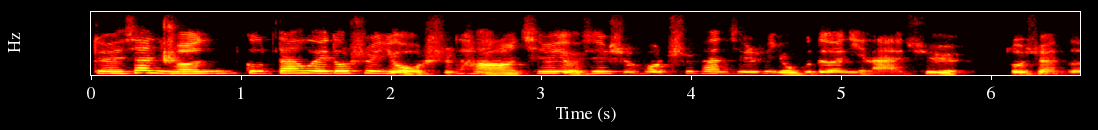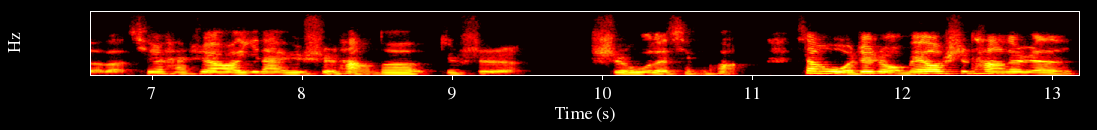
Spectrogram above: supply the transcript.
对，像你们各单位都是有食堂，其实有些时候吃饭其实是由不得你来去。做选择的，其实还是要依赖于食堂的，就是食物的情况。像我这种没有食堂的人，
